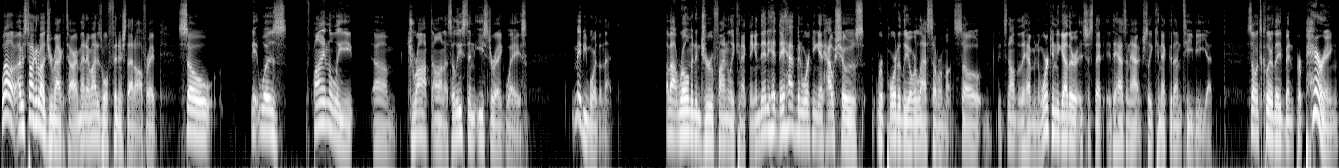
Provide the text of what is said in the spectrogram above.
Well, I was talking about Drew McIntyre. I might, I might as well finish that off, right? So it was finally um, dropped on us, at least in Easter egg ways. Maybe more than that. About Roman and Drew finally connecting. And then they have been working at house shows reportedly over the last several months. So it's not that they haven't been working together, it's just that it hasn't actually connected on TV yet. So it's clear they've been preparing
